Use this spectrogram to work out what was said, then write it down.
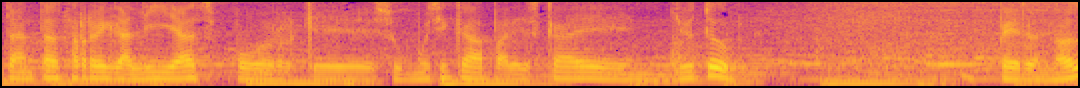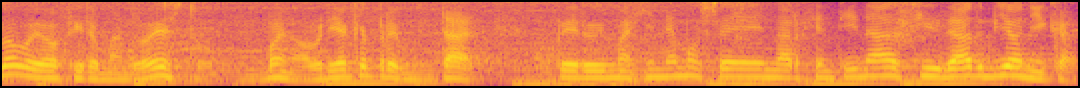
tantas regalías porque su música aparezca en YouTube, pero no lo veo firmando esto. Bueno, habría que preguntar, pero imaginemos en Argentina Ciudad Biónica,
